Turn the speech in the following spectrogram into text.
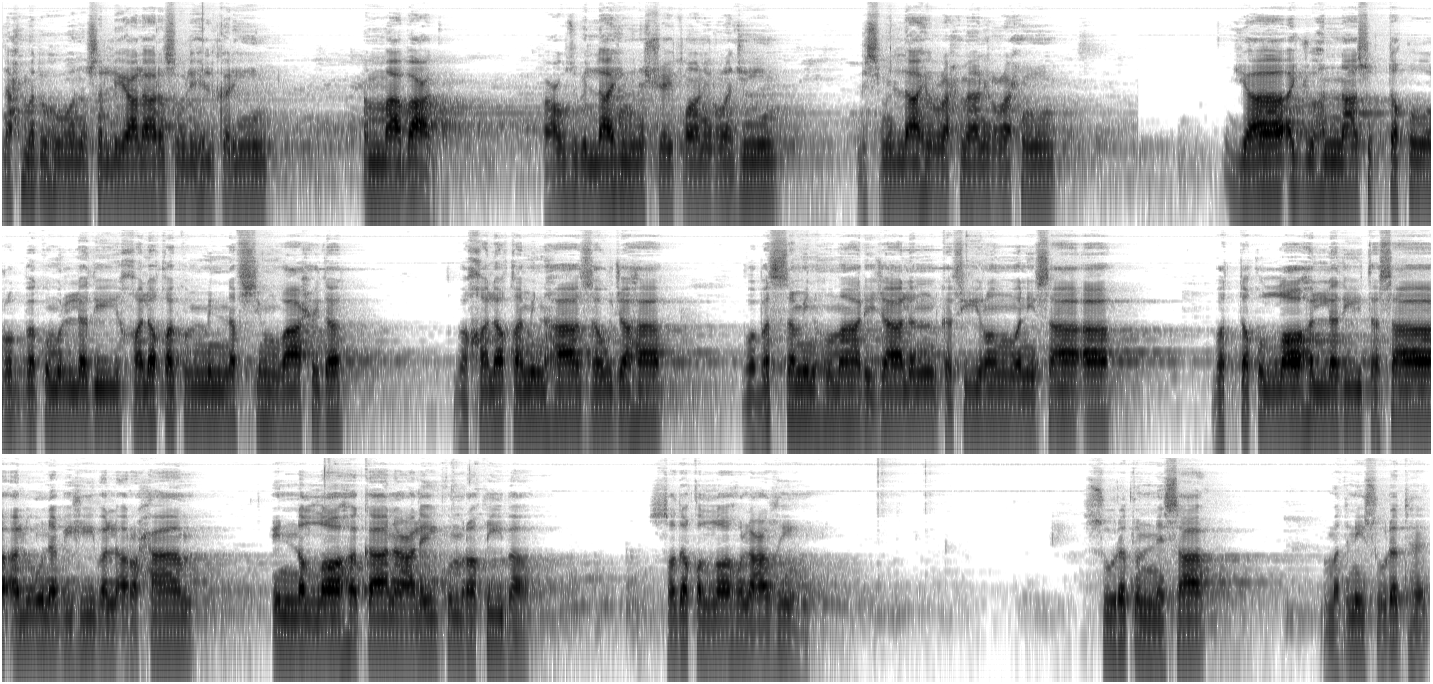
نحمد ونصلی علی رسول الکریم اما بعد اعوذ باللہ من الشیطان الرجیم بسم اللہ الرحمن الرحیم یا ایہا الناس اتقوا ربکم الذی خلقکم من نفس واحدہ وخلق منها زوجها وبث منہما رجالا کثیرا ونساء واتقوا الله الذي تساءلون به والأرحام إن الله كان عليكم رقيبا. صدق الله العظيم. صورت النساء، مدنی صورت ہے.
